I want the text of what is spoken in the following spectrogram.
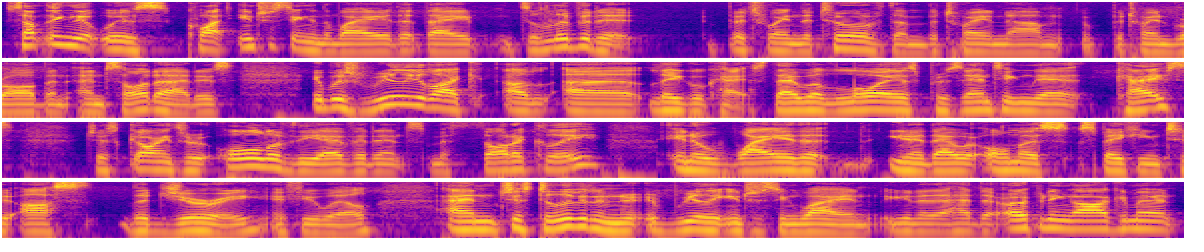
something that was quite interesting in the way that they delivered it between the two of them, between um, between Rob and, and Soledad, is it was really like a, a legal case. They were lawyers presenting their case, just going through all of the evidence methodically in a way that you know they were almost speaking to us, the jury, if you will, and just delivered in a really interesting way. And you know they had their opening argument.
